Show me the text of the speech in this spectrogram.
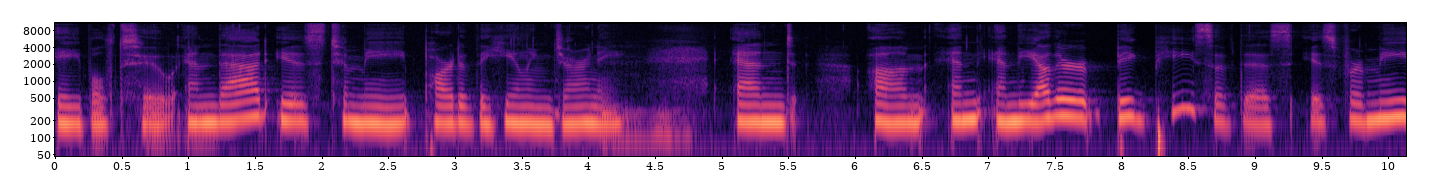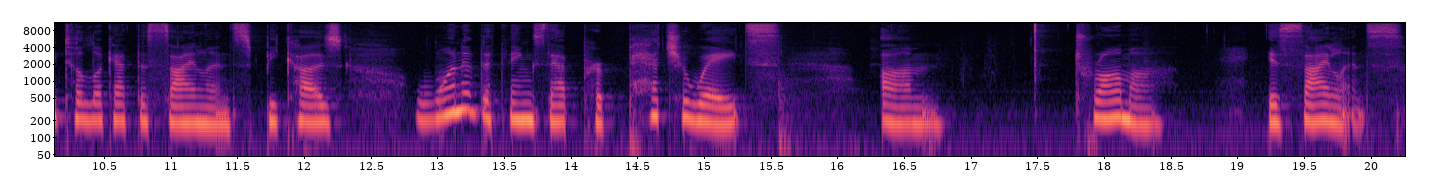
able to. And that is to me part of the healing journey. Mm-hmm. And um, and and the other big piece of this is for me to look at the silence because one of the things that perpetuates um, trauma is silence.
